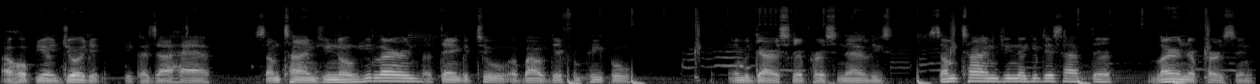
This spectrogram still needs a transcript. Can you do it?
I hope you enjoyed it because I have. Sometimes, you know, you learn a thing or two about different people in regards to their personalities. Sometimes, you know, you just have to learn the person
